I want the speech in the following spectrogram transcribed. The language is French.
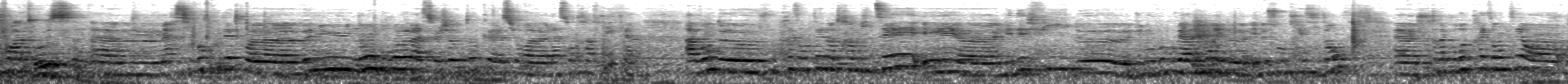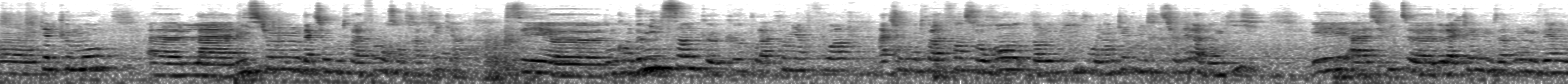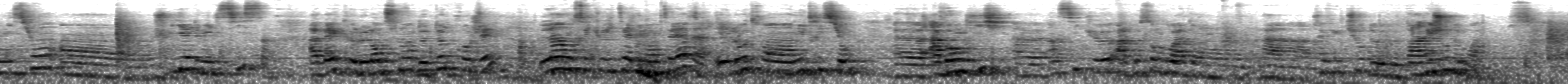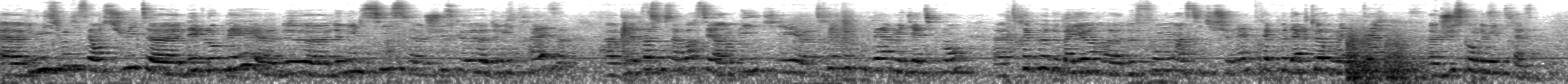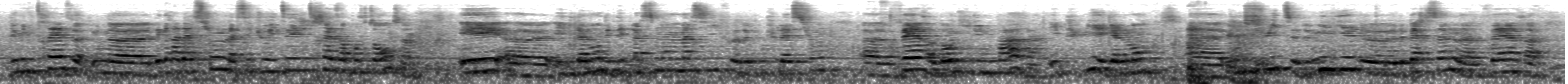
bonjour à tous. merci beaucoup d'être venus nombreux à ce Géotalk sur la Centrafrique. Avant de vous présenter notre invité et les défis du nouveau gouvernement et de, son président, je voudrais vous représenter en, quelques mots la mission d'action contre la faim en Centrafrique. C'est donc en 2005 que pour la première fois Action contre la faim se rend dans le pays pour une enquête nutritionnelle à Bangui et à la suite euh, de laquelle nous avons ouvert une mission en juillet 2006 avec le lancement de deux projets, l'un en sécurité alimentaire et l'autre en nutrition euh, à Bangui euh, ainsi qu'à Bossangwa dans la préfecture de, dans la région de Loire. une mission qui s'est ensuite développée de 2006 jusqu'en 2013 euh, vous n'êtes pas sans savoir, c'est un pays qui est euh, très peu couvert médiatiquement, euh, très peu de bailleurs de fonds institutionnels, très peu d'acteurs humanitaires jusqu'en 2013. 2013, une dégradation de la sécurité très importante et évidemment des déplacements massifs de population vers Bangui d'une part, et puis également une fuite de milliers de personnes vers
